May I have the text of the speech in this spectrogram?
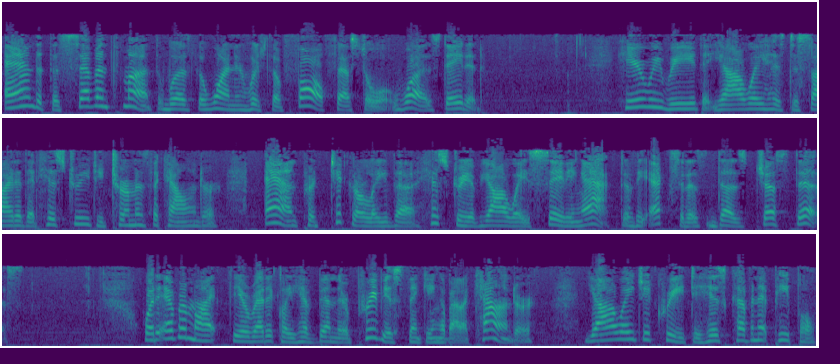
and that the seventh month was the one in which the fall festival was dated. Here we read that Yahweh has decided that history determines the calendar, and particularly the history of Yahweh's saving act of the Exodus does just this. Whatever might theoretically have been their previous thinking about a calendar, Yahweh decreed to his covenant people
